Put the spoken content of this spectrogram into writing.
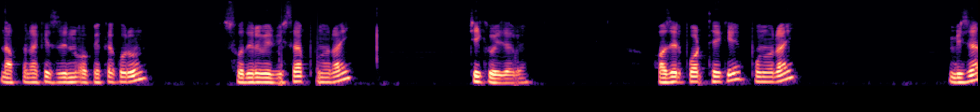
আপনারা কিছুদিন অপেক্ষা করুন। সৌদি আরবের ভিসা পুনরায় ঠিক হয়ে যাবে। হজের পর থেকে পুনরায় ভিসা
